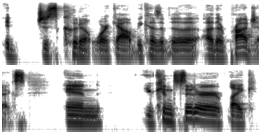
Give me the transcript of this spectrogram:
it just couldn't work out because of the other projects. And you consider like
